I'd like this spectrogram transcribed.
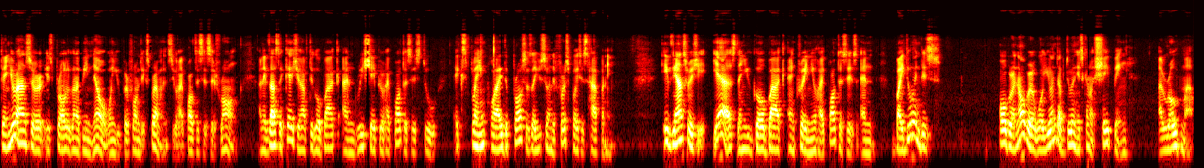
then your answer is probably going to be no when you perform the experiments. Your hypothesis is wrong. And if that's the case, you have to go back and reshape your hypothesis to explain why the process that you saw in the first place is happening. If the answer is yes, then you go back and create new hypothesis. And by doing this over and over, what you end up doing is kind of shaping a roadmap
